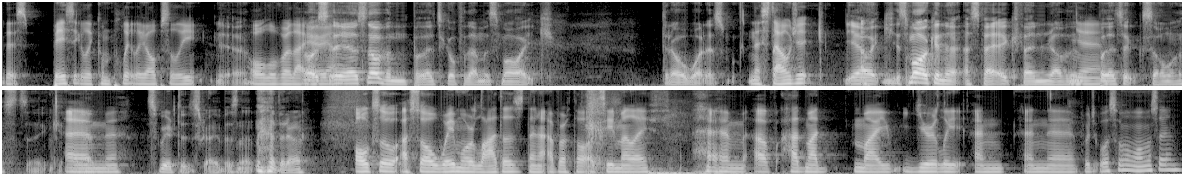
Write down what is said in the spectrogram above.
that's basically completely obsolete Yeah. all over that No, it's, yeah, it's not even political for them. It's more like, don't know what it's. Nostalgic. Yeah, like it's more like an aesthetic thing rather than Yeah. politics almost. Like, yeah. Um, it's weird to describe, isn't it? I don't know. Also, I saw way more ladders than I ever thought I'd see in my life. Um, I've had my my yearly and and uh, what what's what I saying?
